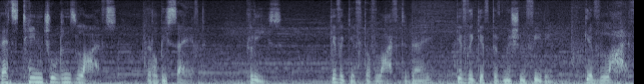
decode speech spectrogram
That's 10 children's lives that'll be saved. Please give a gift of life today. Give the gift of mission feeding. Give life.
